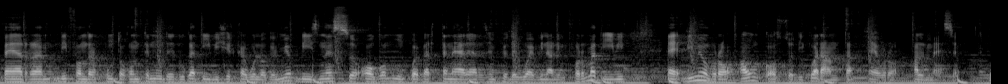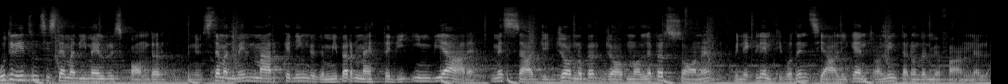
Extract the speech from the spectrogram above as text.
per diffondere appunto contenuti educativi circa quello che è il mio business o comunque per tenere ad esempio dei webinar informativi e Vimeo Pro ha un costo di 40 euro al mese. Utilizzo un sistema di email responder, quindi un sistema di mail marketing che mi permette di inviare messaggi giorno per giorno alle persone, quindi ai clienti potenziali che entrano all'interno del mio funnel.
